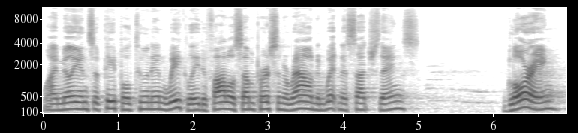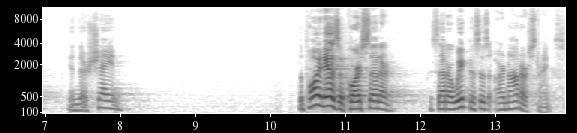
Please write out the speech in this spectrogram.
why millions of people tune in weekly to follow some person around and witness such things, glorying in their shame. The point is, of course, that our, is that our weaknesses are not our strengths.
